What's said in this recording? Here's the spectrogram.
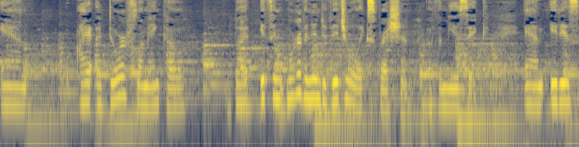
and I adore flamenco, but it's more of an individual expression of the music, and it is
